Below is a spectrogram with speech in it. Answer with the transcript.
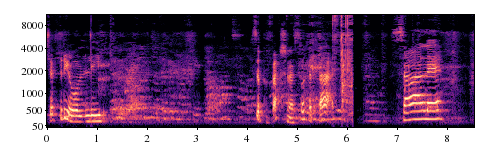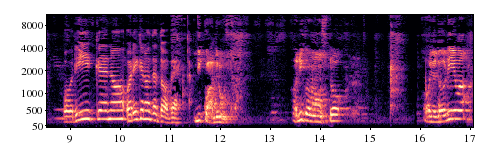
Cetrioli. He's a perfectionist. Look at that. Sale. Origano. Origano da dove? Di qua, di nostro. Origano nostro, olio d'oliva,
